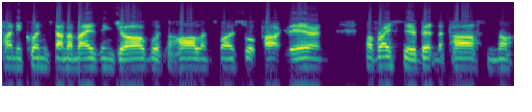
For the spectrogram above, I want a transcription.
Tony Quinn's done an amazing job with the Highlands Motorsport Park there. And I've raced there a bit in the past. And, oh,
